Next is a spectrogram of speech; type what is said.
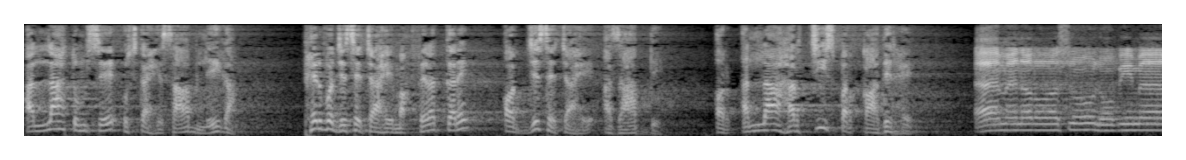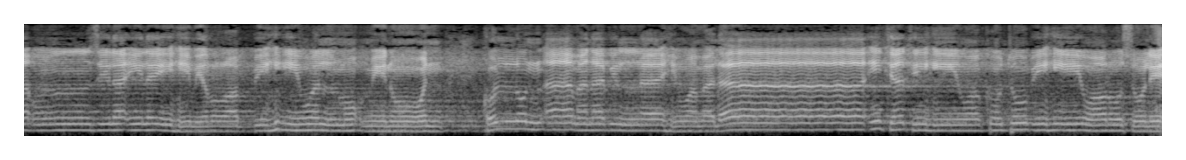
اللہ تم سے اس کا حساب لے گا۔ پھر وہ جسے چاہے مغفرت کرے اور جسے چاہے عذاب دے۔ اور اللہ ہر چیز پر قادر ہے۔ آمن الرسول بما أنزل إليه من ربه والمؤمنون۔ كل آمن بالله وملائكته وكتبه ورسله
